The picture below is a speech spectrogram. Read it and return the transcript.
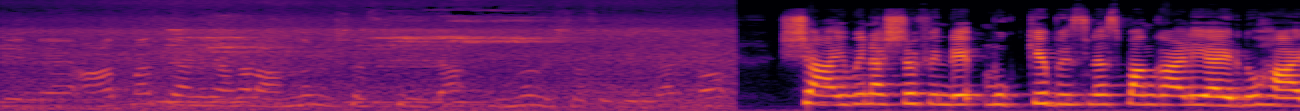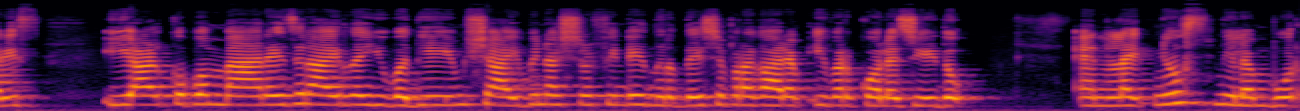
പിന്നെ ആത്മഹത്യയാണ് ഞങ്ങൾ അന്നും വിശ്വസിച്ചില്ല ഇന്നും വിശ്വസിക്കില്ല ഇപ്പോൾ ഷൈബിൻ അഷ്റഫിന്റെ മുഖ്യ ബിസിനസ് പങ്കാളിയായിരുന്നു ഹാരിസ്. ഇയാൾക്കൊപ്പം മാനേജറായിരുന്ന യുവതിയെയും ഷൈബിൻ അഷ്റഫിന്റെ നിർദ്ദേശപ്രകാരം ഇവർ കൊല ചെയ്തു. Enlight News Nilambur.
